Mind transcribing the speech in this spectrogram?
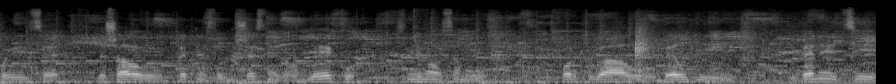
koji se dešavao u 15. i 16. vijeku. Snimao sam u Portugalu, Belgiji i Veneciji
